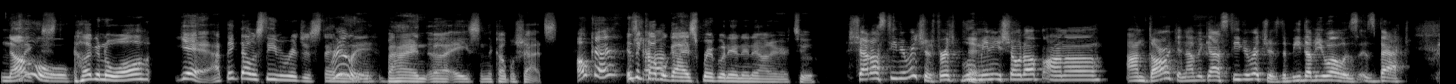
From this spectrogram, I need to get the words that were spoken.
No, Like, hugging the wall. Yeah, I think that was Stephen Richards standing Really? behind uh, Ace in a couple shots. okay. There's a Shout couple out- guys sprinkled in and out here too. shout out Stephen Richards. First Blue Yeah. Meanie showed up on uh on Dark, and now we got Stevie Richards. The BWO is, is back.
